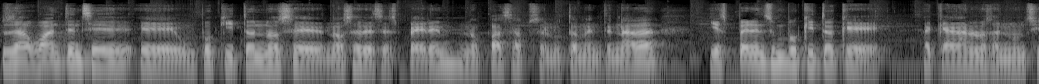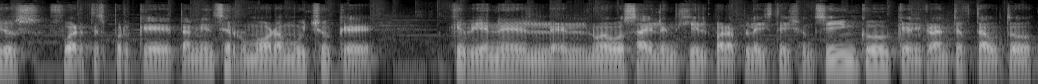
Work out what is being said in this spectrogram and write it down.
pues aguántense eh, un poquito, no se, no se desesperen, no pasa absolutamente nada. Y espérense un poquito a que a que hagan los anuncios fuertes porque también se rumora mucho que, que viene el, nuevo Silent Hill para PlayStation 5, que el Grand Theft Auto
